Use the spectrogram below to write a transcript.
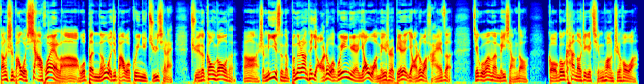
当时把我吓坏了啊！我本能我就把我闺女举起来，举得高高的啊，什么意思呢？不能让它咬着我闺女，咬我没事，别人咬着我孩子。结果万万没想到，狗狗看到这个情况之后啊，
